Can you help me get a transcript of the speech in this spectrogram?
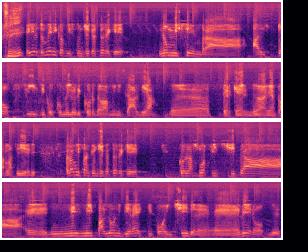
Sì. E io domenica ho visto un giocatore che non mi sembra al top fisico come lo ricordavamo in Italia, eh, perché ne abbiamo parlato ieri. Però ho visto anche un giocatore che con la sua fisicità eh, nei, nei, palloni diretti può incidere, eh, è vero, eh,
